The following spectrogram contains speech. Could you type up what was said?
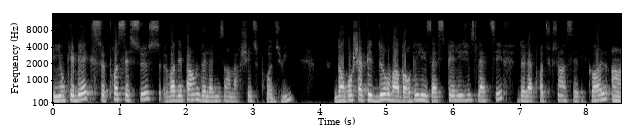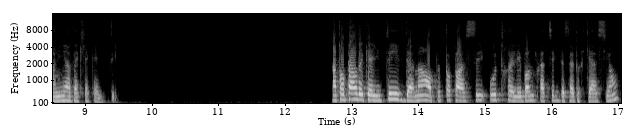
Et au Québec, ce processus va dépendre de la mise en marché du produit. Donc, au chapitre 2, on va aborder les aspects législatifs de la production acéricole en lien avec la qualité. Quand on parle de qualité, évidemment, on ne peut pas passer outre les bonnes pratiques de fabrication.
